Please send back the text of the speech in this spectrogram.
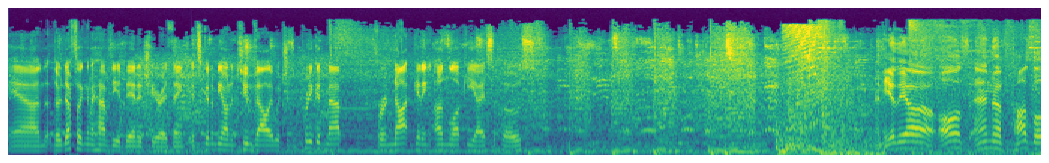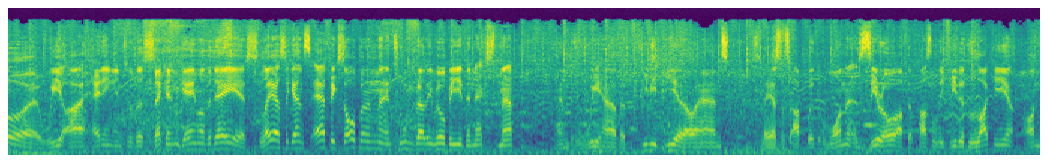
and they're definitely going to have the advantage here, I think. It's going to be on a Tomb Valley, which is a pretty good map for not getting unlucky, I suppose. Here they are, Oz and Puzzle. We are heading into the second game of the day. Slayers against FX Open, and Entomb Valley will be the next map. And we have a PvP at our hands. Slayers is up with 1-0 after Puzzle defeated Lucky on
